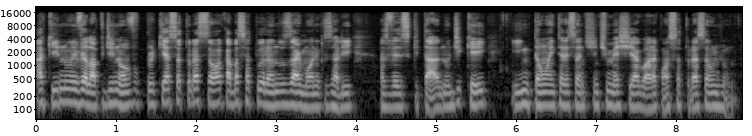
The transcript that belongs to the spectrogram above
aqui no envelope de novo, porque a saturação acaba saturando os harmônicos ali, às vezes que está no decay, e então é interessante a gente mexer agora com a saturação junto.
